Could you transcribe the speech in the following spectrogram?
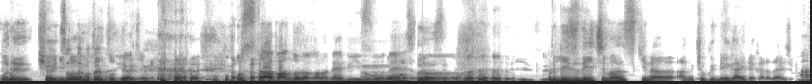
こで急にそんなことはマウント取ってる。じゃん。ポスターバンドだからね B'z のね。うんそううんこれ B'z で一番好きなあの曲「願い」だから大丈夫。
